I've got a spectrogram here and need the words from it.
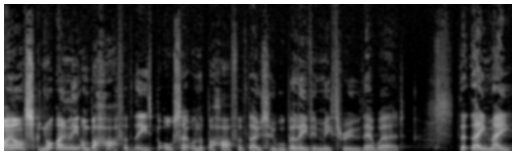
I ask not only on behalf of these, but also on the behalf of those who will believe in me through their word, that they may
